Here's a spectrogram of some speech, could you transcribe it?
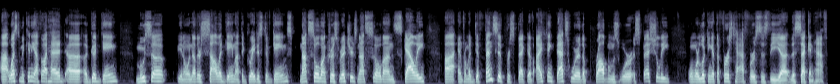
Uh, Weston McKennie, I thought had uh, a good game. Musah, you know, another solid game, not the greatest of games. Not sold on Chris Richards, not sold on Scally. Uh, and from a defensive perspective, I think that's where the problems were, especially when we're looking at the first half versus the uh, the second half.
